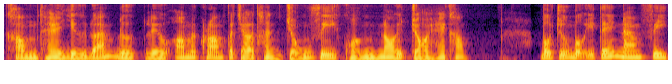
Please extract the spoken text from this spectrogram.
không thể dự đoán được liệu Omicron có trở thành chủng vi khuẩn nổi trội hay không. Bộ trưởng Bộ Y tế Nam Phi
